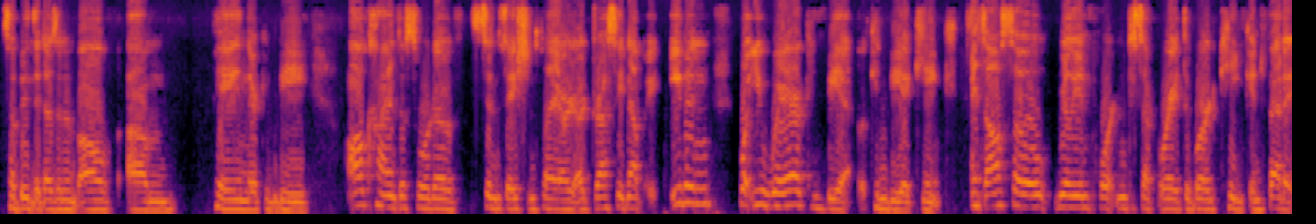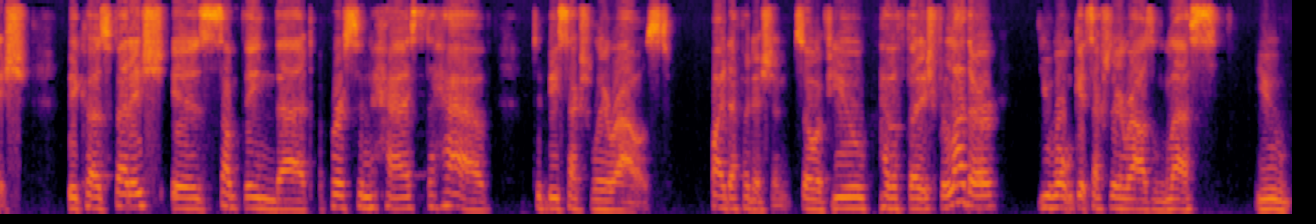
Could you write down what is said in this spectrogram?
something that doesn't involve um, pain. There can be all kinds of sort of sensation play or, or, dressing up. Even what you wear can be a, can be a kink. It's also really important to separate the word kink and fetish because fetish is something that a person has to have to be sexually aroused by definition. So if you have a fetish for leather, you won't get sexually aroused unless you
